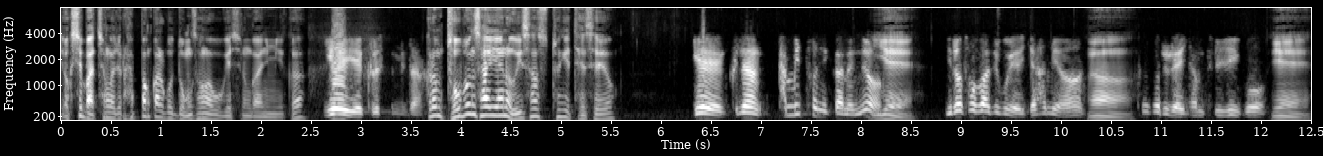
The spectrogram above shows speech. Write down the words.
역시 마찬가지로 합판 깔고 농성하고 계시는 거 아닙니까? 예, 예, 그렇습니다. 그럼 두 분 사이에는 의사소통이 되세요? 예, 그냥 3m니까는요. 예. 일어서 가지고 얘기하면 어. 큰 소리로 얘기하면 들리고 예.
